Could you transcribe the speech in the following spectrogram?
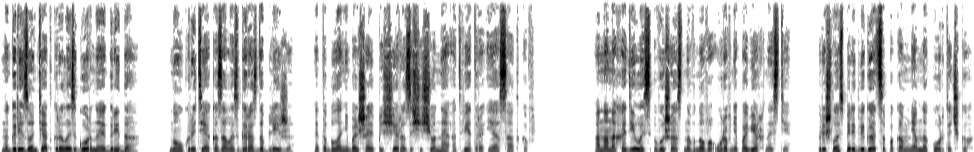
На горизонте открылась горная гряда, но укрытие оказалось гораздо ближе. Это была небольшая пещера, защищенная от ветра и осадков. Она находилась выше основного уровня поверхности. Пришлось передвигаться по камням на корточках.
